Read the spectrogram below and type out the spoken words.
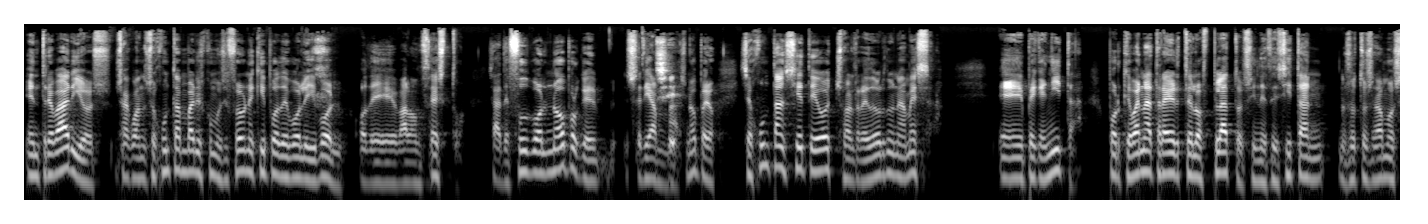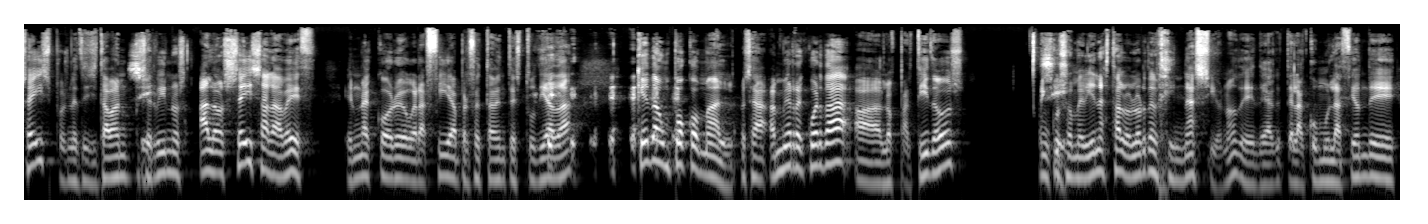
entre varios, o sea, cuando se juntan varios como si fuera un equipo de voleibol o de baloncesto, o sea, de fútbol no, porque serían más, ¿no? Pero se juntan 7, 8 alrededor de una mesa eh, pequeñita, porque van a traerte los platos y necesitan, nosotros éramos 6, pues necesitaban servirnos a los 6 a la vez en una coreografía perfectamente estudiada, queda un poco mal. O sea, a mí me recuerda a los partidos, incluso me viene hasta el olor del gimnasio, ¿no? De, de la acumulación de,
